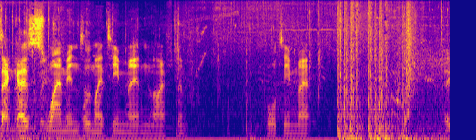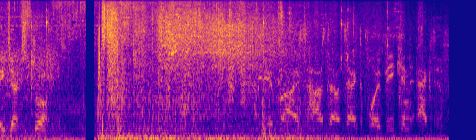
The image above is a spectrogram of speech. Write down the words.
That mine guy swam into my teammate and knifed him. Poor teammate. Ajax dropped. Be advised, hostile attack deploy beacon active.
